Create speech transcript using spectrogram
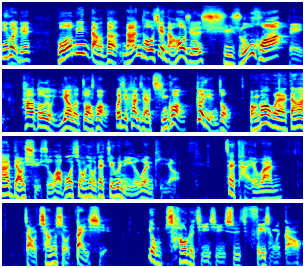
因为连国民党的南投县长候选人许淑华，对，他都有一样的状况，而且看起来情况更严重。广告回来，当然要聊许淑华，不过希望我再追问你一个问题哦，在台湾找枪手代写用抄的情形是不是非常的高？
